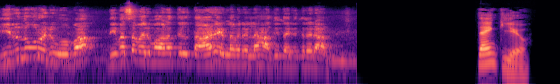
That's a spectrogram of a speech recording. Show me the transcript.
ഇരുന്നൂറ് രൂപ ദിവസ വരുമാനത്തിൽ താഴെയുള്ളവരെല്ലാം അതിദരിദ്രരാണ്. താങ്ക് you.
